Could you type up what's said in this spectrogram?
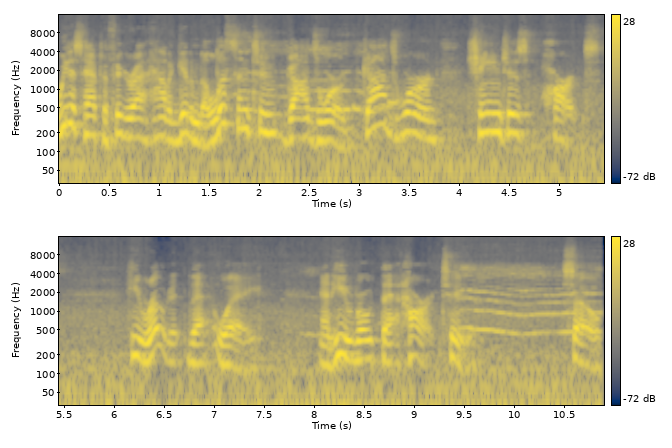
we just have to figure out how to get them to listen to God's Word. God's Word changes hearts. He wrote it that way, and He wrote that heart too. So,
